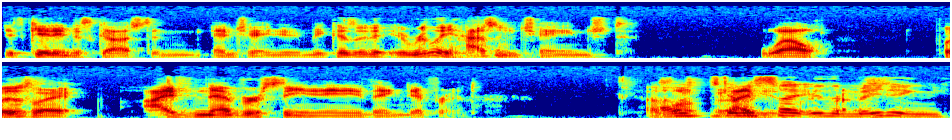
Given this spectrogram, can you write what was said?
it's getting discussed and, and changing because it, it really hasn't changed. Well, put it this way, I've never seen anything different. As I was going to say in the meeting,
